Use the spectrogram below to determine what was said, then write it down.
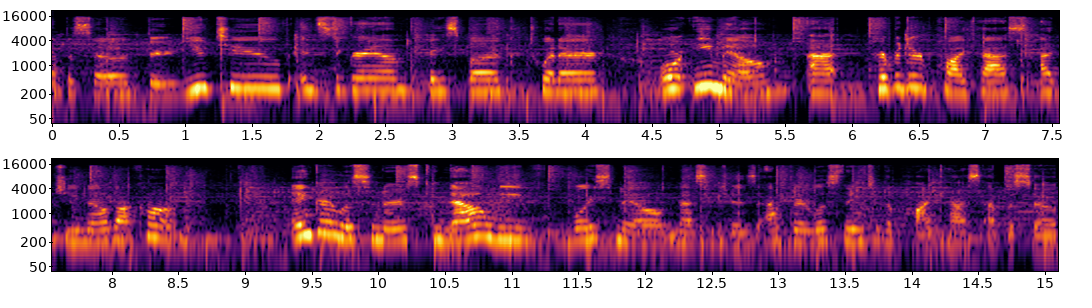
episode through YouTube, Instagram, Facebook, Twitter, or email at herpetoberpodcast at gmail.com. Anchor listeners can now leave voicemail messages after listening to the podcast episode.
